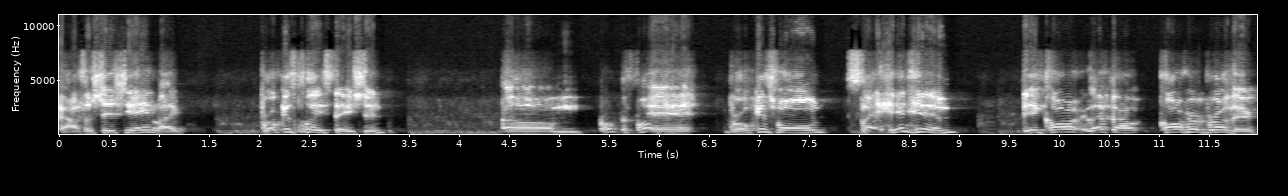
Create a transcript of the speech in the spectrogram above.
found some shit she ain't like, broke his PlayStation, um, Broke the phone. and broke his phone, sla- hit him, then called, left out, called her brother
